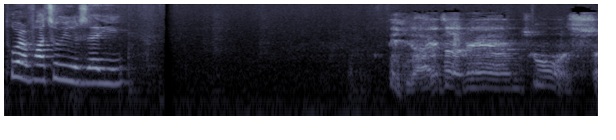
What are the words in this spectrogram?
突然发出一个声音。Nossa,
